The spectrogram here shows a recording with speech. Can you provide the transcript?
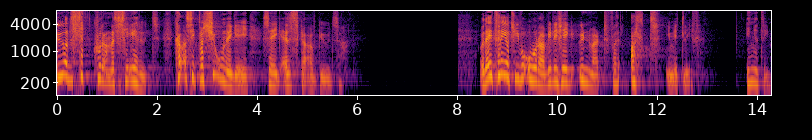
uansett hvordan jeg ser ut, hva slags situasjon jeg er i, så er jeg elska av Gud, sa han. Og De 23 åra ville ikke jeg unnvært for alt i mitt liv. Ingenting.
